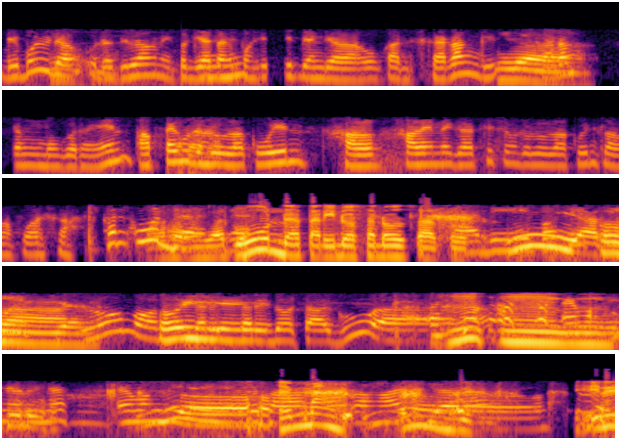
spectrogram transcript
Beboy udah udah bilang nih kegiatan positif yang dia lakukan sekarang gitu. Iya. Sekarang yang mau gue apa yang udah lu lakuin hal hal yang negatif yang udah lu lakuin selama puasa Kan udah. enggak kan? Udah tadi dosa-dosa tuh. Tadi Iya, Oh, iya. Lu mau Oh, dari, iya. dari dosa gua. Emang nyarinya emang Iya. kesalahan Emang. aja. Ini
